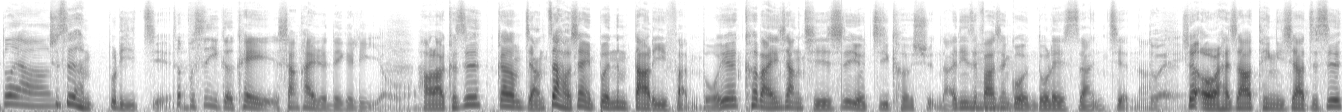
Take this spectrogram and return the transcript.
对啊，就是很不理解。这不是一个可以伤害人的一个理由。好啦，可是该怎么讲？这好像也不能那么大力反驳，因为刻板印象其实是有迹可循的，一定是发生过很多类似案件呐，啊。对，嗯，所以偶尔还是要听一下。只是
